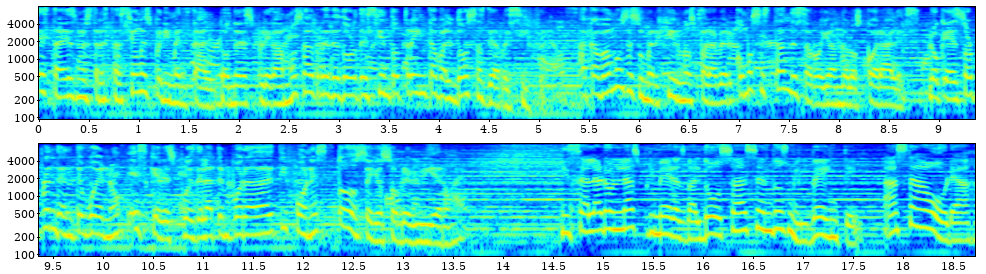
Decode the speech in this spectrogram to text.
Esta es nuestra estación experimental, donde desplegamos alrededor de 130 baldosas de arrecife. Acabamos de sumergirnos para ver cómo se están desarrollando los corales. Lo que es sorprendente bueno es que después de la temporada de tifones, todos ellos sobrevivieron. Instalaron las primeras baldosas en 2020. Hasta ahora,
